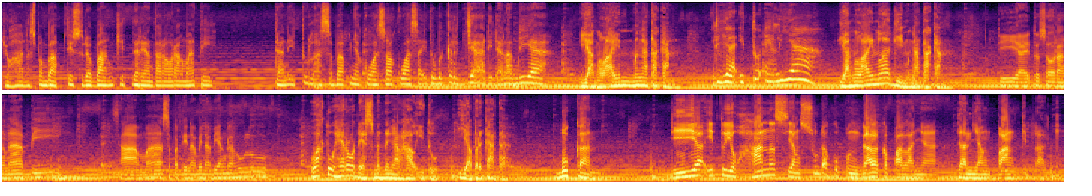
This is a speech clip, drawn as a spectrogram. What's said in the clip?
Yohanes Pembaptis sudah bangkit dari antara orang mati. Dan itulah sebabnya kuasa-kuasa itu bekerja di dalam dia. yang lain mengatakan, Dia itu Elia. yang lain lagi mengatakan, Dia itu seorang nabi, sama seperti nabi-nabi yang dahulu. Waktu Herodes mendengar hal itu, ia berkata, Bukan. Dia itu Yohanes yang sudah kupenggal kepalanya dan yang bangkit lagi.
